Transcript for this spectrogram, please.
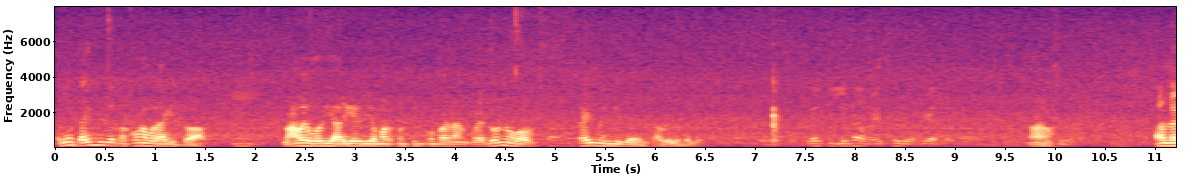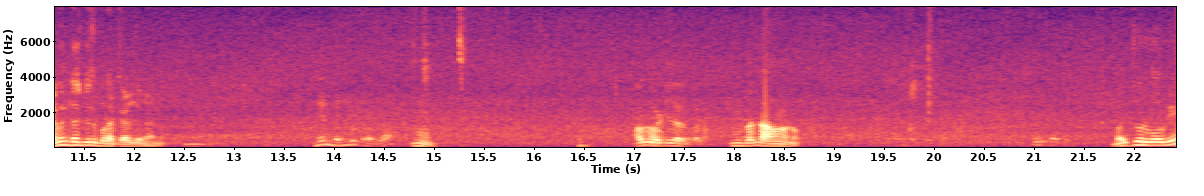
ಅದೇನು ಟೈಮ್ ಇಲ್ಲ ಕರ್ಕೊಂಡು ಹೋಗೋದಾಗಿತ್ತು. ನಾವೇ ಹೋಗಿ ಅಡುಗೆ ಅಡುಗೆ ಮಾಡ್ಕೊಂಡು ತಿನ್ಕೊಂಬರೋಣ ಅನ್ಕೊಂಡು ನೋ ಟೈಮ್ ಹೆಂಗಿದೆ ಅಂತ ಅವೈಲೇಬಲ್ ಇವತ್ತು ಇಲ್ಲಿಂದ ಮೈಸೂರು ಹೋಗಿ ಅಲ್ಲಿಂದ ಹಾಂ. ಅದು ನವೀನ್ ಸಂಜುನು ಬರೋಕೆ ಹೇಳಿದೆ ನಾನು. ಹ್ಞೂ ಅವ್ರು ಹೊಟ್ಟಿದಾರಂತಲ್ಲ ಹ್ಞೂ ಬಂದ ಅವನು ಮೈಸೂರಿಗೆ ಹೋಗಿ?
